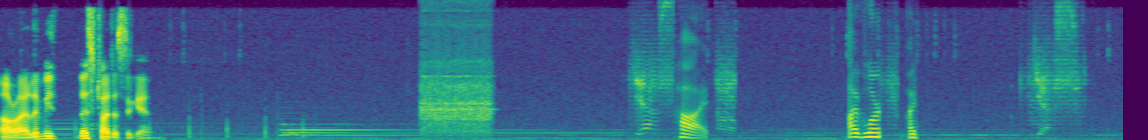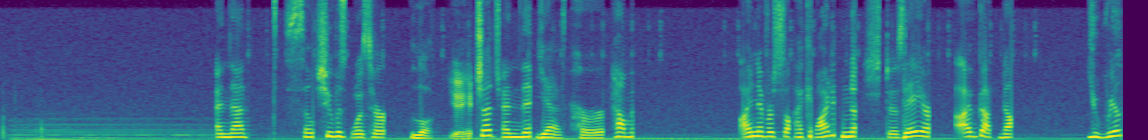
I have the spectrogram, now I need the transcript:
Alright, let me, let's try this again. Yes. Hi. I've learned. I. Yes. And that. So she was. Was her. Look. Yeah. Judge. And then. Yes. Her. How many. I never saw. I can. Why did. No. Does. They are. I've got not. You really.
